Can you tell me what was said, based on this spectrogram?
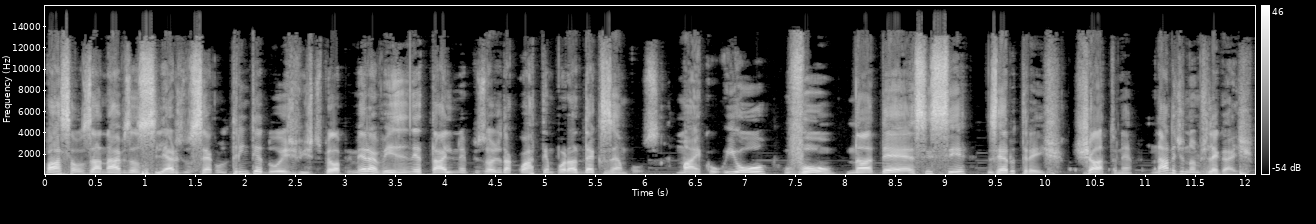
passa a usar naves auxiliares do século 32, vistos pela primeira vez em detalhe no episódio da quarta temporada de Examples. Michael e O voam na DSC 03. Chato, né? Nada de nomes legais.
